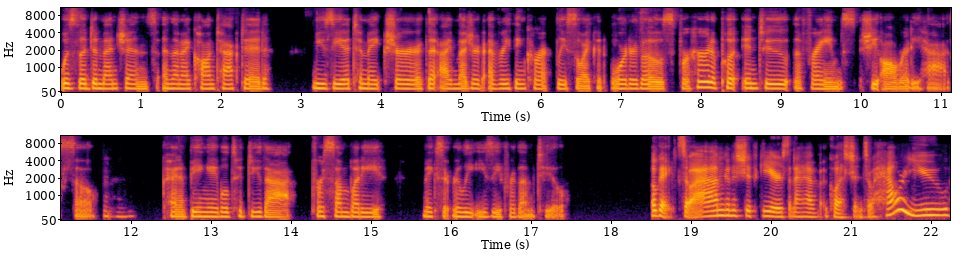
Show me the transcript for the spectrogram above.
was the dimensions. And then I contacted Musea to make sure that I measured everything correctly so I could order those for her to put into the frames she already has. So, mm-hmm. kind of being able to do that for somebody makes it really easy for them too. Okay, so I'm going to shift gears and I have a question. So, how are you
